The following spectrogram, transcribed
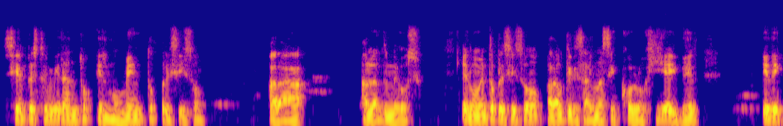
siempre estoy mirando el momento preciso para hablar de un negocio, el momento preciso para utilizar una psicología y ver eh,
